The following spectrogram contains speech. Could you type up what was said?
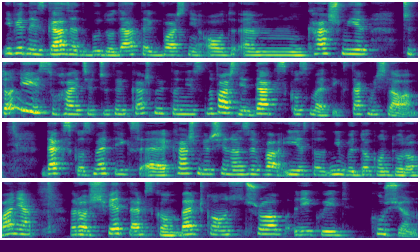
i w jednej z gazet był dodatek właśnie od um, Kashmir. Czy to nie jest, słuchajcie, czy ten Kashmir to nie jest, no właśnie, Dax Cosmetics, tak myślałam. Dax Cosmetics, e, Kashmir się nazywa i jest to niby do konturowania, rozświetlacz z gąbeczką Strobe Liquid Cushion.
